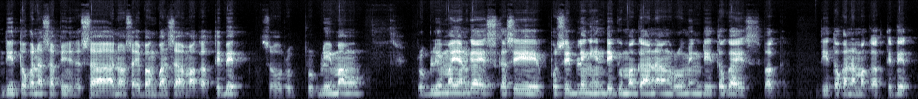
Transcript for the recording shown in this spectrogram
dito ka na sa, sa, ano, sa ibang bansa mag-activate? So, problema mo, problema yan guys kasi posibleng hindi gumagana ang roaming dito guys pag dito ka na mag-activate.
